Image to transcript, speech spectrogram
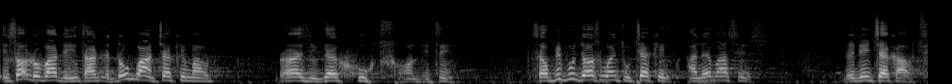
It's all over the internet. Don't go and check him out. Otherwise, you get hooked on the thing. Some people just went to check him, and ever since, they didn't check out.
